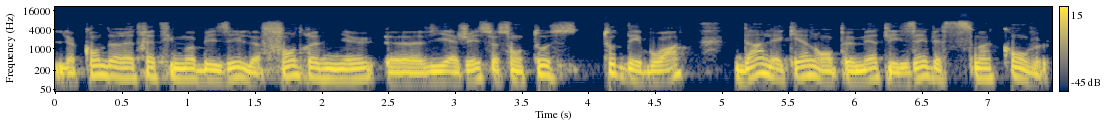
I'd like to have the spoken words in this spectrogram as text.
le compte de retraite immobilisé, le fonds de revenus euh, viager, ce sont tous toutes des boîtes dans lesquelles on peut mettre les investissements qu'on veut.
